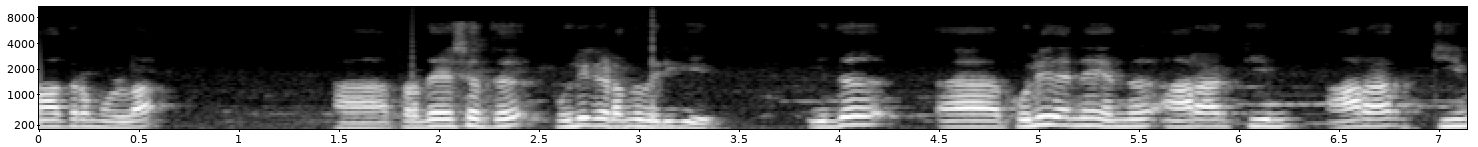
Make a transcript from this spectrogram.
മാത്രമുള്ള പ്രദേശത്ത് പുലി കടന്നു വരികയും ഇത് പുലി തന്നെ എന്ന് R R team R R team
